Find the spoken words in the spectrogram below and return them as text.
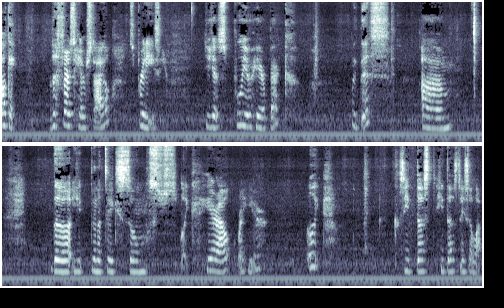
Okay, the first hairstyle is pretty easy. You just pull your hair back like this. Um, the you're gonna take some like hair out right here, like, cause he does he does this a lot.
